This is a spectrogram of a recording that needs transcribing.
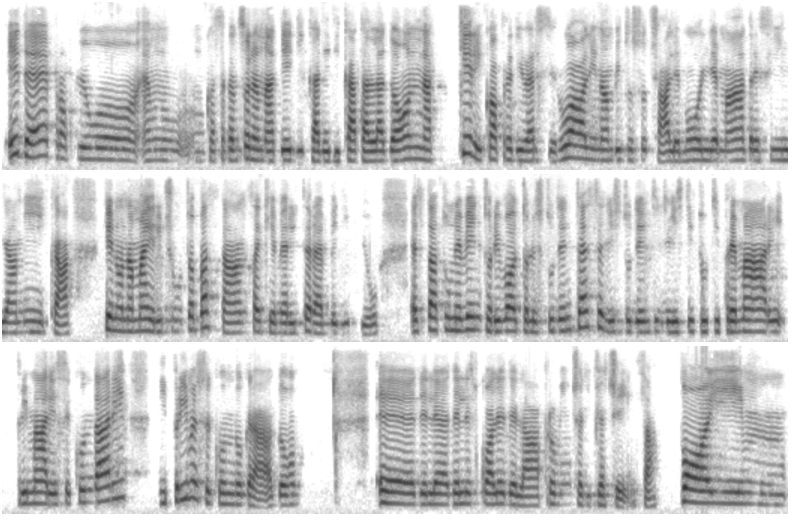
ed è proprio, è un, questa canzone è una dedica dedicata alla donna che ricopre diversi ruoli in ambito sociale, moglie, madre, figlia, amica, che non ha mai ricevuto abbastanza e che meriterebbe di più. È stato un evento rivolto alle studentesse e agli studenti degli istituti primari, primari e secondari di primo e secondo grado eh, delle, delle, scuole della provincia di Piacenza. Poi mh,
